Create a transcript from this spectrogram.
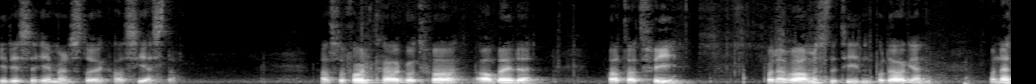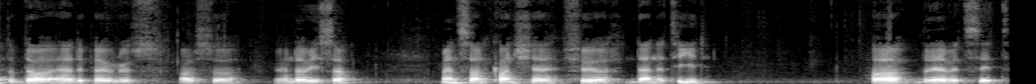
i disse himmelstrøk har siesta. Altså folk har gått fra arbeidet, har tatt fri på den varmeste tiden på dagen, og nettopp da er det Paulus altså underviser, mens han kanskje før denne tid har drevet sitt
